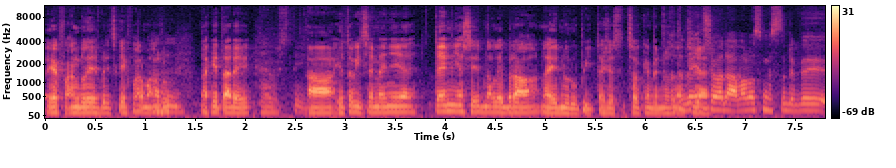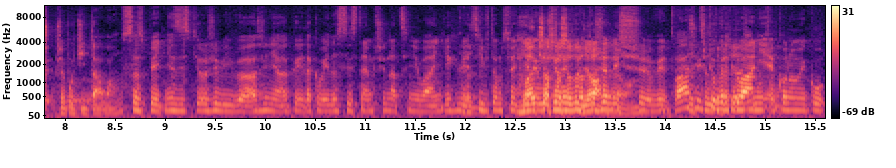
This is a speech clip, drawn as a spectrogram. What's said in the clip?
Jak v Anglii, v britských farmářů, mm. tak i tady. A je to víceméně téměř jedna libra na jednu rupí, takže se celkem jednoznačně. A to by třeba dávalo smysl, kdyby přepočítává. se zpětně zjistilo, že vývojáři nějaký takový systém při naceňování těch věcí v tom světě Hele, využili, se to dělá, protože když jo. vytváříš tu virtuální ekonomiku,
